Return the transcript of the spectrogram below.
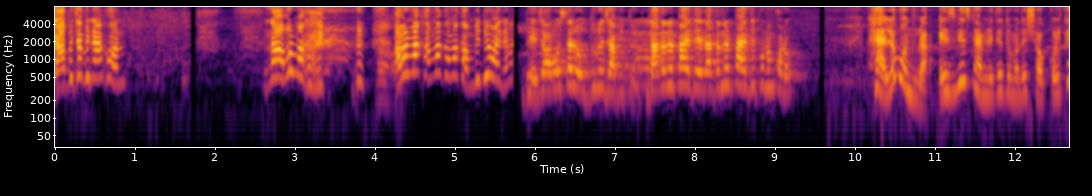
গা ভেজাবি না এখন? না, আবার মাখা। আবার মাখা মাখা মাখা। ভিডিও হয় না। ভেজা অবস্থায় রোদ্দুরে যাবি তুই। দাদানের পায়ে দে, দাদানের পায়ে দিয়ে প্রণাম করো। হ্যালো বন্ধুরা এসবিএস ফ্যামিলিতে তোমাদের সকলকে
